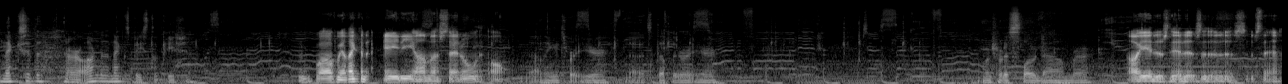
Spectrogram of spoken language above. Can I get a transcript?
next to the or on to the next base location. Well, we had like an 80 armor saddle. Oh, I think it's right here. No, it's definitely right here. I'm gonna try to slow down, bro. oh yeah, it is. It is. It is. It's there.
